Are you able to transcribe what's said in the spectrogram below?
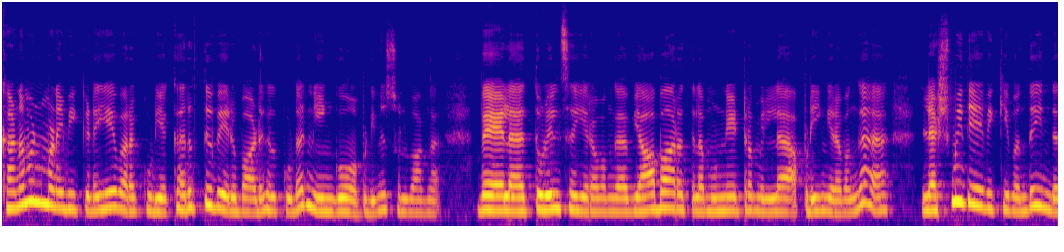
கணவன் மனைவிக்கிடையே வரக்கூடிய கருத்து வேறுபாடுகள் கூட நீங்கும் அப்படின்னு சொல்லுவாங்க வேலை தொழில் செய்கிறவங்க வியாபாரத்தில் முன்னேற்றம் இல்லை அப்படிங்கிறவங்க லக்ஷ்மி தேவிக்கு வந்து இந்த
